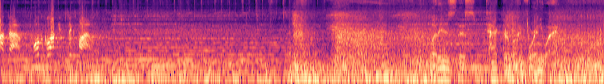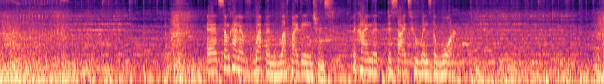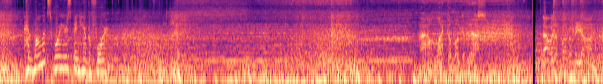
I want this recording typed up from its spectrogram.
hostile. 12 o'clock and 6 miles. What is this tech they're looking for anyway? It's some kind of weapon left by the ancients. The kind that decides who wins the war. Have Moloch's warriors been here before? Beyond,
